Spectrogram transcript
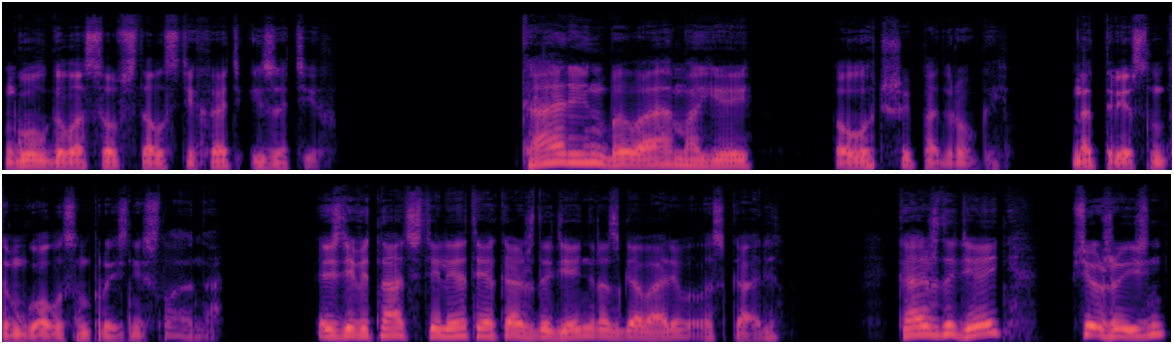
Гул голосов стал стихать и затих. «Карин была моей лучшей подругой», — надтреснутым голосом произнесла она. С 19 лет я каждый день разговаривала с Карин. Каждый день, всю жизнь.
